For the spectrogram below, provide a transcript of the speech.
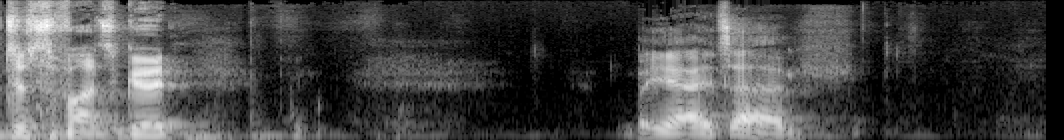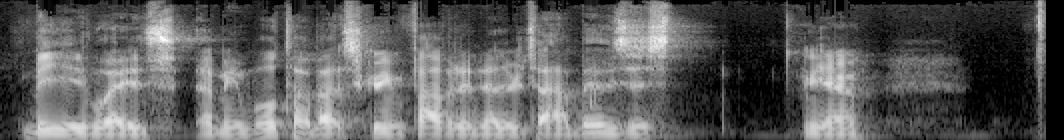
Justified's good. but yeah, it's a. Uh, but anyways, I mean, we'll talk about Scream Five at another time. But it was just, you know,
